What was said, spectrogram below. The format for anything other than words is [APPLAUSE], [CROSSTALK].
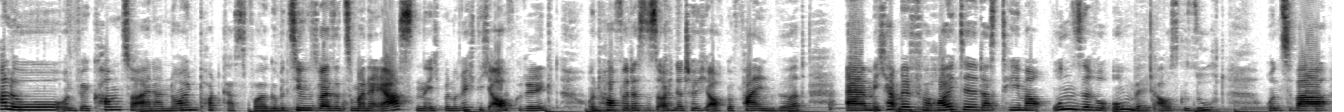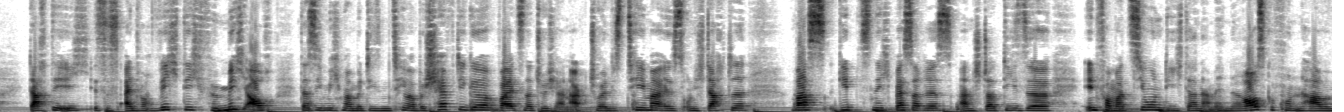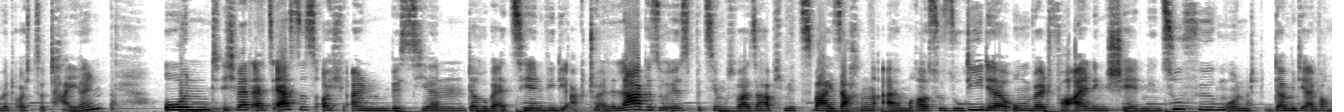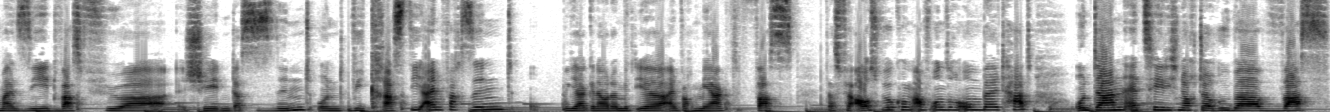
Hallo und willkommen zu einer neuen Podcast-Folge, beziehungsweise zu meiner ersten. Ich bin richtig aufgeregt und hoffe, dass es euch natürlich auch gefallen wird. Ähm, ich habe mir für heute das Thema unsere Umwelt ausgesucht. Und zwar dachte ich, ist es einfach wichtig für mich auch, dass ich mich mal mit diesem Thema beschäftige, weil es natürlich ein aktuelles Thema ist. Und ich dachte, was gibt's nicht Besseres, anstatt diese Informationen, die ich dann am Ende rausgefunden habe, mit euch zu teilen. Und ich werde als erstes euch ein bisschen darüber erzählen, wie die aktuelle Lage so ist, beziehungsweise habe ich mir zwei Sachen ähm, rausgesucht, die der Umwelt vor allen Dingen Schäden hinzufügen und damit ihr einfach mal seht, was für Schäden das sind und wie krass die einfach sind. Ja, genau, damit ihr einfach merkt, was das für Auswirkungen auf unsere Umwelt hat. Und dann erzähle ich noch darüber, was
